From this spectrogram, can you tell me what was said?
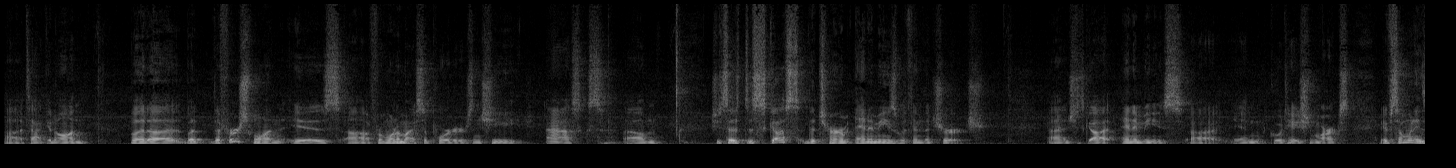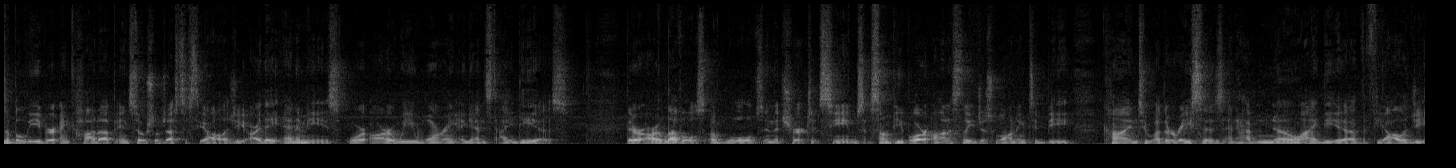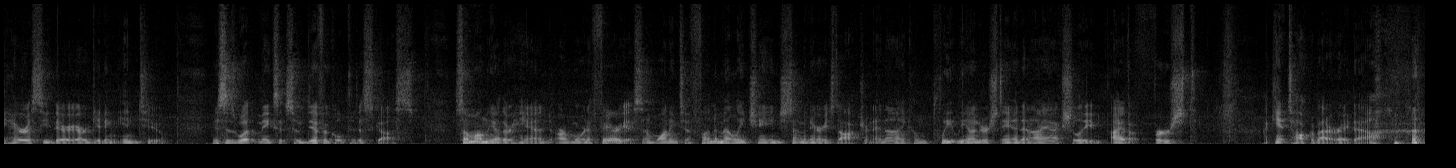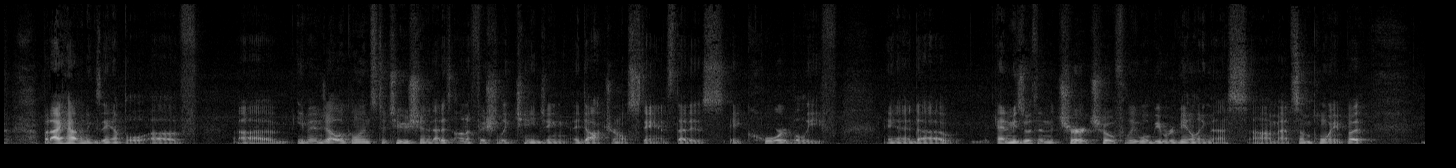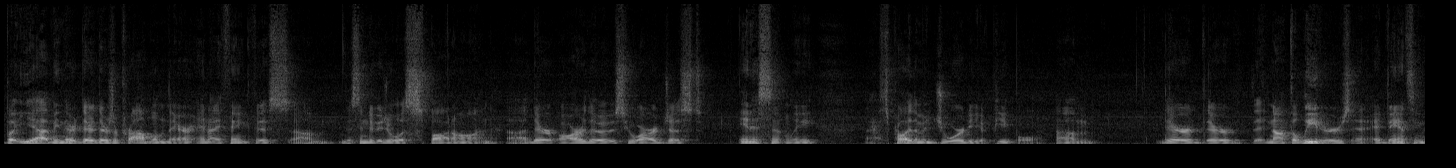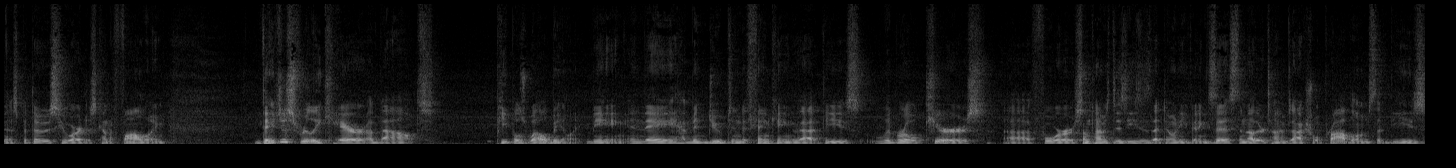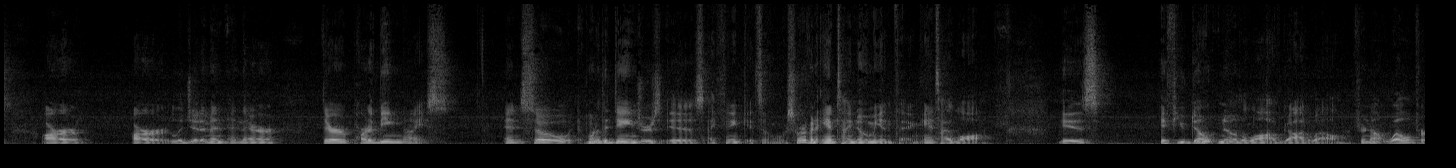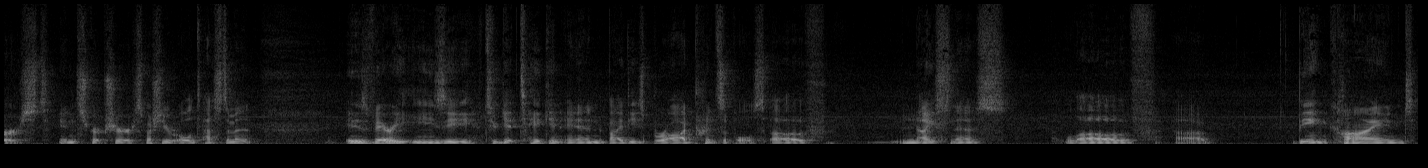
uh, tack it on. But uh, but the first one is uh, from one of my supporters, and she asks, um, she says, discuss the term enemies within the church, and she's got enemies uh, in quotation marks. If someone is a believer and caught up in social justice theology, are they enemies or are we warring against ideas? There are levels of wolves in the church, it seems. Some people are honestly just wanting to be kind to other races and have no idea the theology heresy they are getting into. This is what makes it so difficult to discuss. Some, on the other hand, are more nefarious and wanting to fundamentally change seminary's doctrine. And I completely understand, and I actually, I have a first, I can't talk about it right now, but I have an example of uh, evangelical institution that is unofficially changing a doctrinal stance that is a core belief. And uh, enemies within the church hopefully will be revealing this um, at some point. But but yeah, I mean there, there there's a problem there, and I think this um, this individual is spot on. Uh, there are those who are just innocently. It's probably the majority of people. Um, they're they're not the leaders advancing this, but those who are just kind of following they just really care about people's well-being and they have been duped into thinking that these liberal cures uh, for sometimes diseases that don't even exist and other times actual problems that these are are legitimate and they're they're part of being nice and so one of the dangers is i think it's a, sort of an antinomian thing anti-law is if you don't know the law of god well if you're not well versed in scripture especially your old testament it is very easy to get taken in by these broad principles of niceness, love, uh, being kind.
